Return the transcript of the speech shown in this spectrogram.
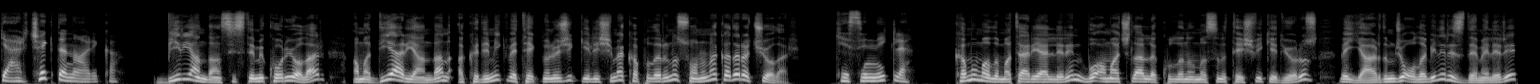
Gerçekten harika. Bir yandan sistemi koruyorlar ama diğer yandan akademik ve teknolojik gelişime kapılarını sonuna kadar açıyorlar. Kesinlikle. Kamu malı materyallerin bu amaçlarla kullanılmasını teşvik ediyoruz ve yardımcı olabiliriz demeleri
